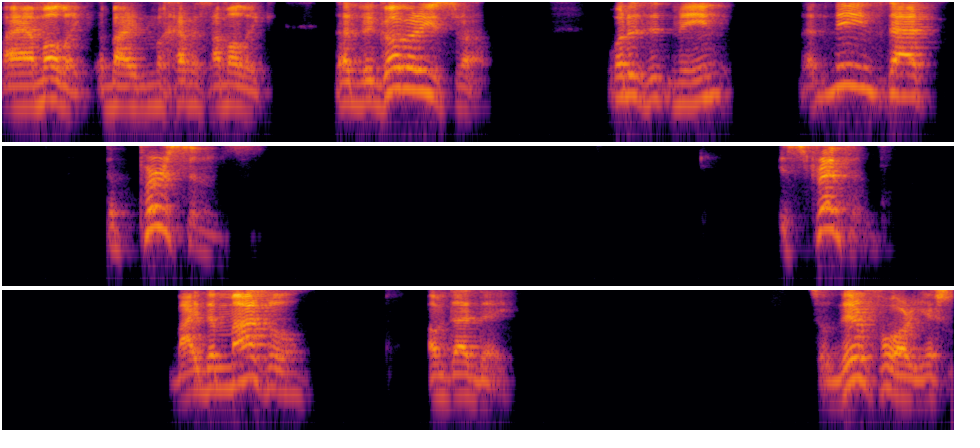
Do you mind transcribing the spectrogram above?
by Amalek, by Mechames Amalek, that the Gover Yisrael. What does it mean? That means that the persons is strengthened by the mazel of that day. So therefore, Yesh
